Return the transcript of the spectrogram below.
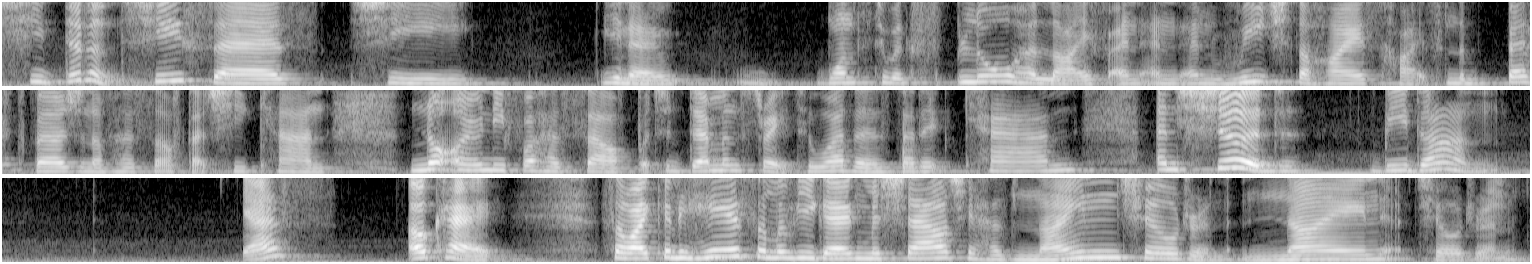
she didn't. She says she, you know, wants to explore her life and, and, and reach the highest heights and the best version of herself that she can, not only for herself, but to demonstrate to others that it can and should be done. Yes? Okay. So I can hear some of you going, Michelle, she has nine children. Nine children.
